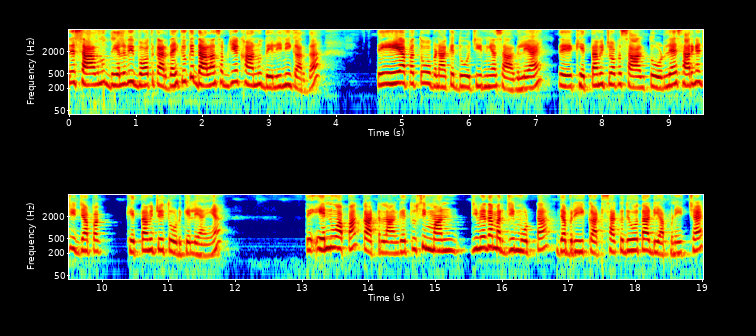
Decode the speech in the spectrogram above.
ਤੇ ਸਾਗ ਨੂੰ ਦਿਲ ਵੀ ਬਹੁਤ ਕਰਦਾ ਸੀ, ਕਿਉਂਕਿ ਦਾਲਾਂ ਸਬਜ਼ੀਆਂ ਖਾਣ ਨੂੰ ਦਿਲ ਹੀ ਨਹੀਂ ਕਰਦਾ। ਤੇ ਇਹ ਆਪਾਂ ਧੋ ਬਣਾ ਕੇ ਦੋ ਚੀਰਨੀਆਂ ਸਾਗ ਲਿਆ ਹੈ ਤੇ ਖੇਤਾਂ ਵਿੱਚੋਂ ਆਪਾਂ ਸਾਗ ਤੋੜ ਲਿਆ ਸਾਰੀਆਂ ਚੀਜ਼ਾਂ ਆਪਾਂ ਖੇਤਾਂ ਵਿੱਚੋਂ ਹੀ ਤੋੜ ਕੇ ਲਿਆਏ ਆ ਤੇ ਇਹਨੂੰ ਆਪਾਂ ਕੱਟ ਲਾਂਗੇ। ਤੁਸੀਂ ਮਨ, ਜਿਵੇਂ ਦਾ ਮਰਜ਼ੀ ਮੋਟਾ ਜਾਂ ਬਰੀਕ ਕੱਟ ਸਕਦੇ ਹੋ ਤੁਹਾਡੀ ਆਪਣੀ ਇੱਛਾ ਹੈ।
